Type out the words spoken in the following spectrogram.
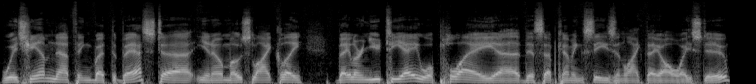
wish him nothing but the best. Uh, you know, most likely Baylor and UTA will play uh, this upcoming season like they always do.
